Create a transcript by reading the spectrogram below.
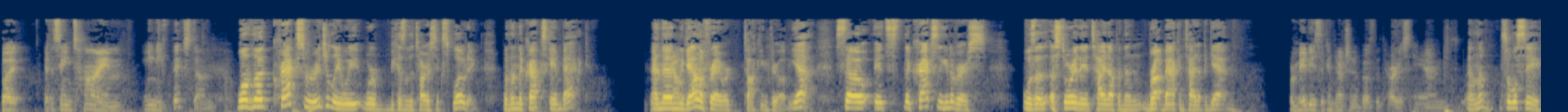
but at the same time, Amy fixed them. Well, the cracks originally we were because of the TARDIS exploding, but then the cracks came back, and then the Gallifrey were talking through them. Yeah, so it's the cracks of the universe was a, a story they had tied up and then brought back and tied up again. or maybe it's the conjunction of both the TARDIS and I don't know. So we'll see.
